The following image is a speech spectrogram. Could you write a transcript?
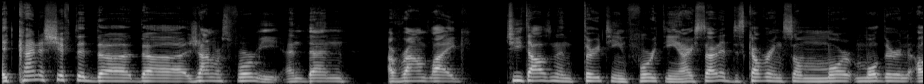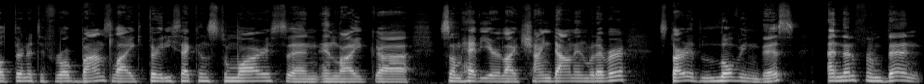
it kind of shifted the the genres for me. And then around like 2013 14 i started discovering some more modern alternative rock bands like 30 seconds to mars and and like uh some heavier like Shinedown and whatever. Started loving this. And then from then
